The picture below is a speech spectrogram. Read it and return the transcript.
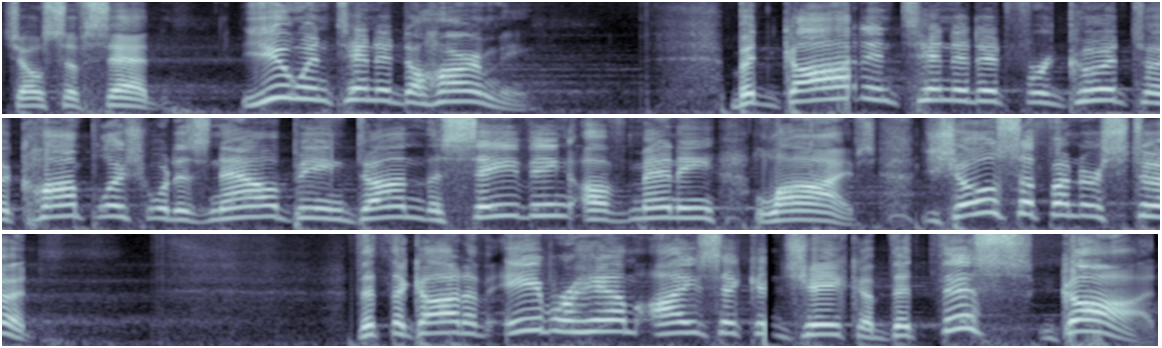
Joseph said, You intended to harm me but God intended it for good to accomplish what is now being done, the saving of many lives. Joseph understood that the God of Abraham, Isaac, and Jacob, that this God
